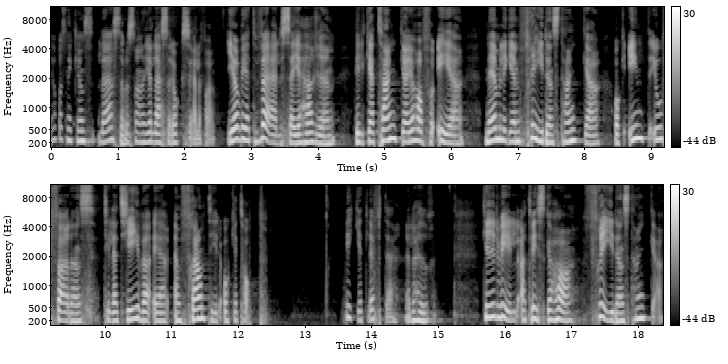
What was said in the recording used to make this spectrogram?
Jag hoppas ni kan läsa det, jag läser det också i alla fall. Jag vet väl, säger Herren, vilka tankar jag har för er, nämligen fridens tankar och inte ofärdens till att giva er en framtid och ett hopp. Vilket löfte, eller hur? Gud vill att vi ska ha fridens tankar,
